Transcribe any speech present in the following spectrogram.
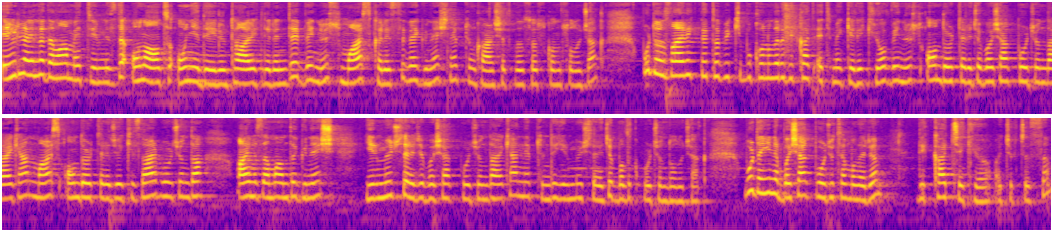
Eylül ayında devam ettiğimizde 16-17 Eylül tarihlerinde Venüs, Mars karesi ve Güneş Neptün karşıtlığı söz konusu olacak. Burada özellikle tabii ki bu konulara dikkat etmek gerekiyor. Venüs 14 derece Başak Burcu'ndayken Mars 14 derece İkizler Burcu'nda. Aynı zamanda Güneş 23 derece Başak Burcu'ndayken Neptün de 23 derece Balık Burcu'nda olacak. Burada yine Başak Burcu temaları dikkat çekiyor açıkçası.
